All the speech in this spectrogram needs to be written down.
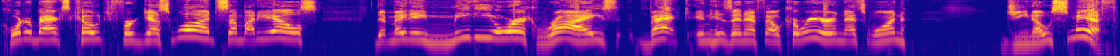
quarterbacks coach for guess what? Somebody else that made a meteoric rise back in his NFL career, and that's one Geno Smith.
